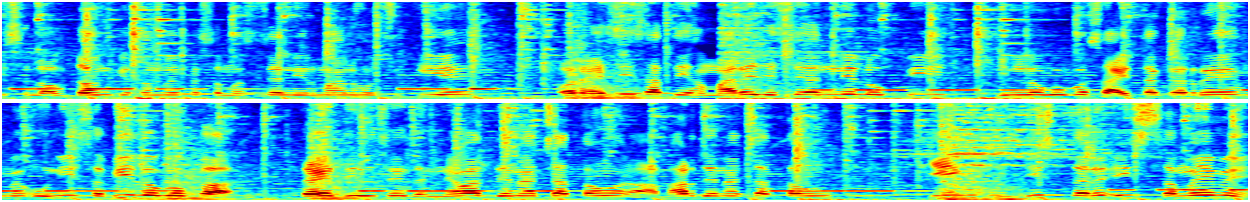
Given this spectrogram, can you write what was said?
इस लॉकडाउन के समय पर समस्या निर्माण हो चुकी है। और ऐसे ही साथ ही हमारे जैसे अन्य लोग भी इन लोगों को सहायता कर रहे हैं। मैं उन्हीं सभी लोगों का तय दिल से धन्यवाद देना चाहता हूँ और आभार देना चाहता हूँ कि इस तरह, इस समय में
